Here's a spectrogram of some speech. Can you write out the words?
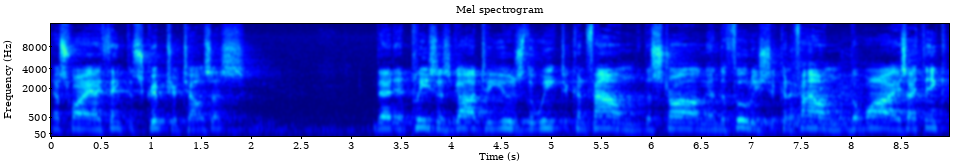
That's why I think the scripture tells us that it pleases God to use the weak to confound the strong and the foolish to confound the wise. I think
